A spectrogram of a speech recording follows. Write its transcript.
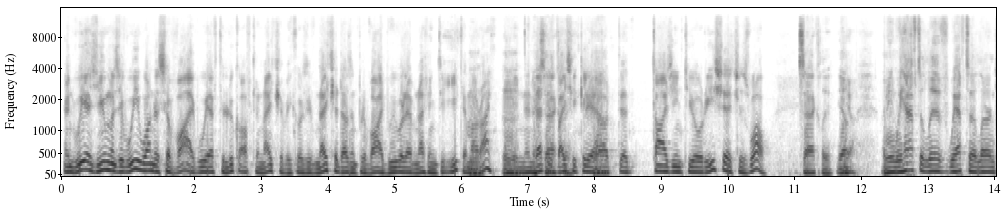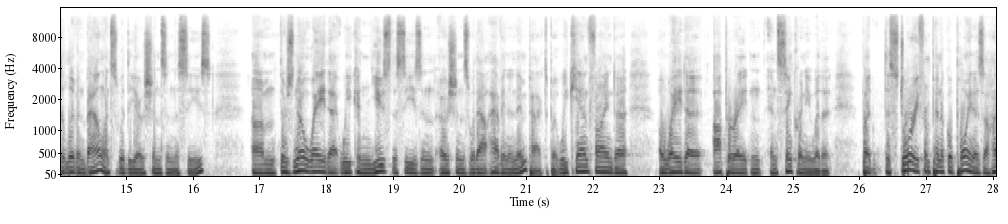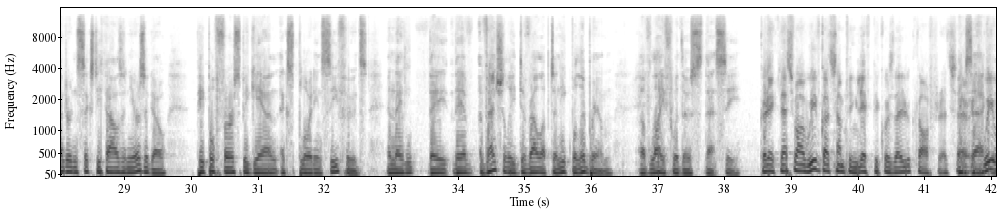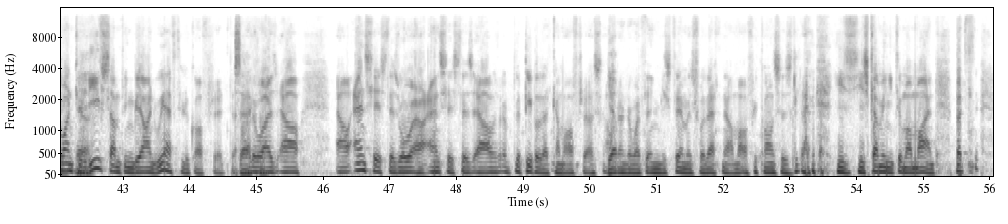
And we as humans, if we want to survive, we have to look after nature because if nature doesn't provide, we will have nothing to eat. Am I right? and and that is basically Yeah. how it uh, ties into your research as well. Exactly. Yeah. Yeah. I mean, we have to live. We have to learn to live in balance with the oceans and the seas. Um, there's no way that we can use the seas and oceans without having an impact, but we can find a, a way to operate in, in synchrony with it. But the story from Pinnacle Point is 160,000 years ago. People first began exploiting seafoods, and they they they have eventually developed an equilibrium of life with those that sea. Correct. That's why we've got something left because they looked after it. So if we want to yeah. leave something behind, we have to look after it. Exactly. Otherwise, our our ancestors or our ancestors, our the people that come after us. I don't know what the English term is for that now. My Afrikaans is he's he's coming into my mind. But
